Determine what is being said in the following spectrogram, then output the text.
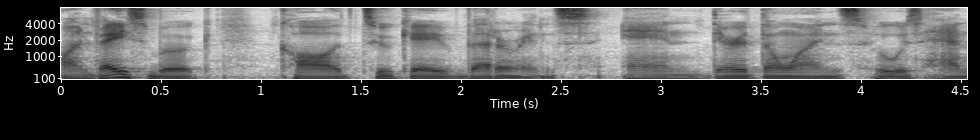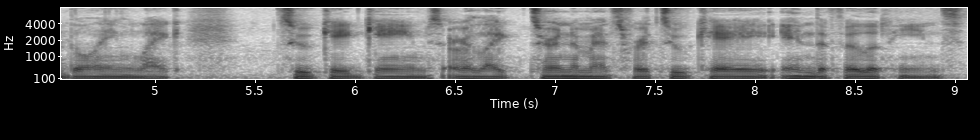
on Facebook called 2K Veterans, and they're the ones who is handling like 2K games or like tournaments for 2K in the Philippines,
